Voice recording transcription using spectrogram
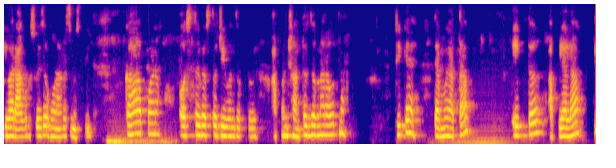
किंवा राग रुसवे जर होणारच नसतील का आपण अस्तव्यस्त जीवन जगतोय? आपण शांतच जगणार आहोत ना? ठीक आहे? त्यामुळे आता एक तर आपल्याला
